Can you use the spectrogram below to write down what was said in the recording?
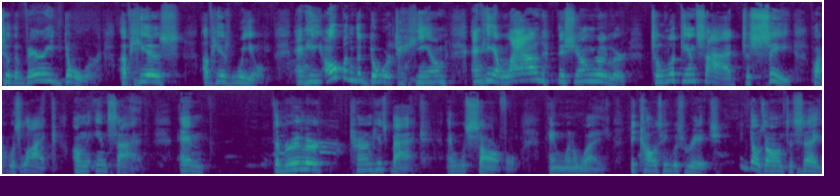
to the very door of his, of his will. And he opened the door to him and he allowed this young ruler to look inside to see what it was like on the inside. And the ruler turned his back and was sorrowful and went away because he was rich. It goes on to say,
